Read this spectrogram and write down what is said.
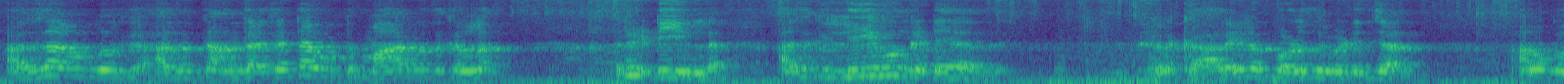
அதுதான் அவங்களுக்கு அதை அந்த அஜெண்டா விட்டு மாறுறதுக்கெல்லாம் ரெடி இல்லை. அதுக்கு லீவும் கிடையாது. காலையில் பொழுது விடிஞ்சால் அவங்க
